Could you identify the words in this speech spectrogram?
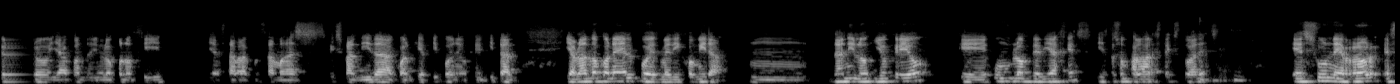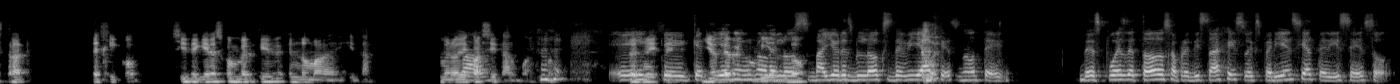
pero ya cuando yo lo conocí ya estaba la cosa más expandida a cualquier tipo de negocio digital. Y hablando con él, pues me dijo, mira, mmm, Danilo, yo creo que un blog de viajes, y estas son palabras textuales, es un error estratégico si te quieres convertir en nómada digital. Me lo dijo así tal cual. el que, tiene uno de los mayores blogs de viajes, ¿no? Te, después de todo su aprendizaje y su experiencia, te dice eso,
